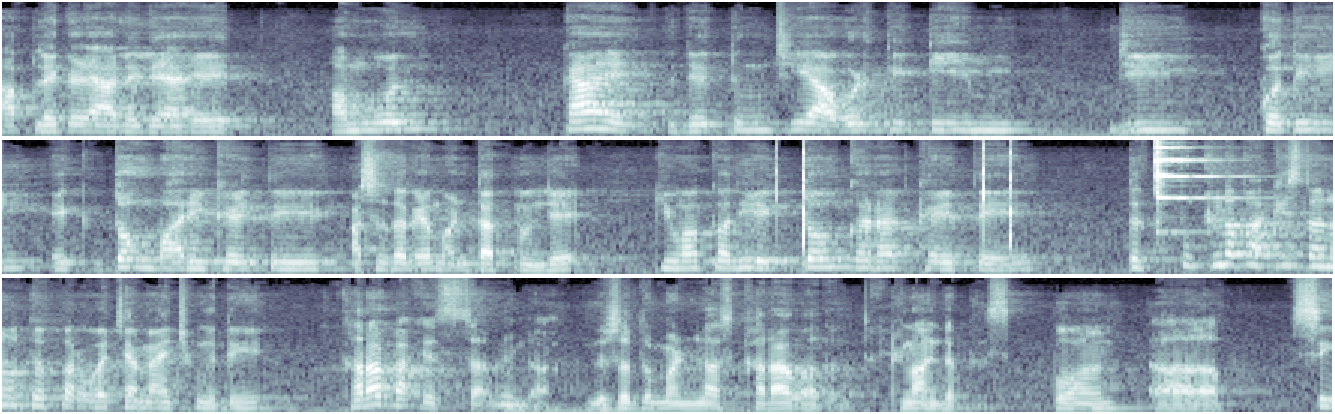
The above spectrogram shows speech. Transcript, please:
आपल्याकडे आलेले आहेत. अमोल काय म्हणजे तुमची आवडती टीम जी कधी एकदम भारी खेळते असं सगळे म्हणतात म्हणजे? किंवा कधी एकदम खराब खेळते? तर कुठलं पाकिस्तान होतं परवाच्या मॅचमध्ये खरा पाकिस्तान होता. जसं तू म्हणलास खराब होतात पण? सी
